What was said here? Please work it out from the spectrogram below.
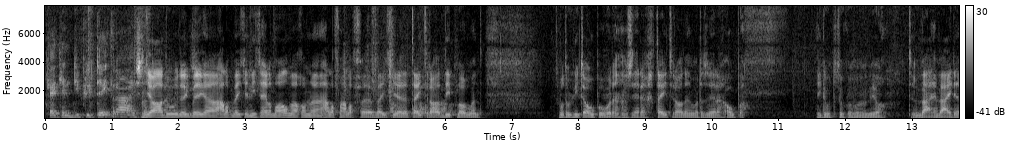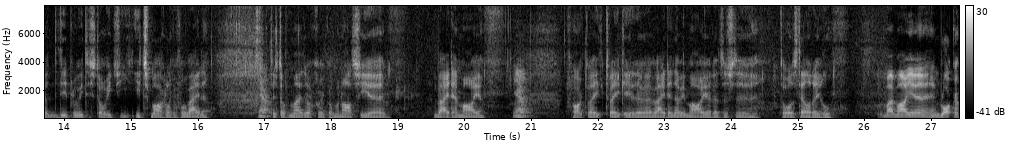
kijk, in diplotetra is dat... Ja, doe, ik ben half een beetje, niet helemaal, maar gewoon half-half. een beetje tetra, diplo. Want het moet ook niet open worden. Als het erg tetra, dan wordt het erg open. Ik doe het natuurlijk wel en weide. De diploïd is toch iets, iets smakelijker voor weide. Ja. Het is toch voor mij toch een combinatie uh, weide en maaien. Ja. Vaak twee, twee keer weide en dan weer maaien. Dat is de, toch wel de stelregel. Maar maaien in blokken.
